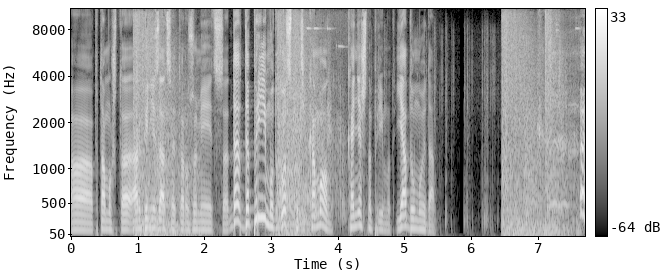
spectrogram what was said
А, потому что организация это, разумеется... Да, да примут, господи, come on. Конечно, примут. Я думаю, да.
